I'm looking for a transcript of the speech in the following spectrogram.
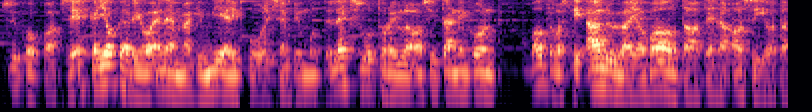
psykopaattisia. Ehkä Jokeri on enemmänkin mielipuolisempi, mutta Lex Luthorilla on sitä niin kuin, valtavasti älyä ja valtaa tehdä asioita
